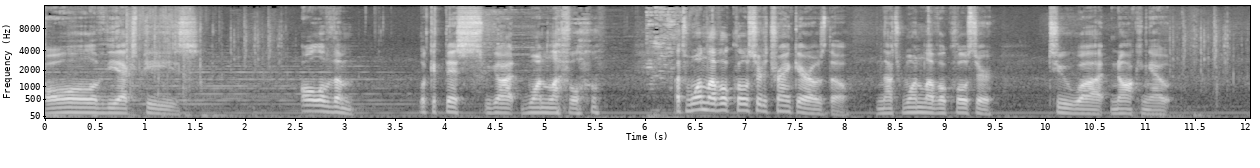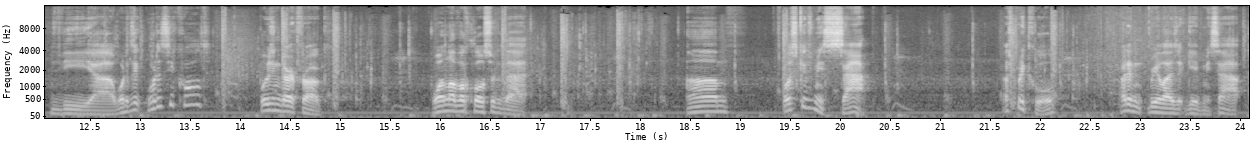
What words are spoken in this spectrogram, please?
All of the XPs. All of them. Look at this. We got one level. that's one level closer to Tranq Arrows, though. And that's one level closer to uh, knocking out the... Uh, what is it? What is he called? Poison Dart Frog. One level closer to that. Um, well, this gives me sap. That's pretty cool. I didn't realize it gave me sap.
